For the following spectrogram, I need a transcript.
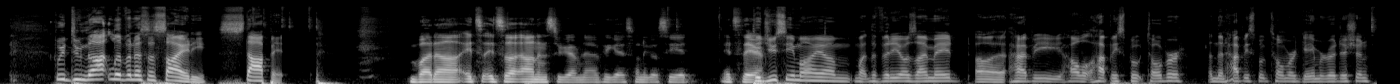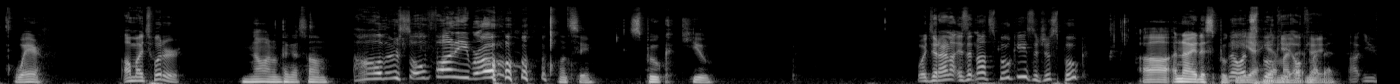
we do not live in a society. Stop it. but uh it's it's uh, on instagram now if you guys want to go see it it's there Did you see my um my, the videos I made? Uh, happy Happy Spooktober and then Happy Spooktober Gamer Edition where on my Twitter. no i don't think i saw them Oh, they're so funny, bro. let's see spook q Wait, did I not? Is it not spooky? Is it just spook? uh no it is spooky No, it's yeah spooky. yeah my bad, okay. my bad. Uh, you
